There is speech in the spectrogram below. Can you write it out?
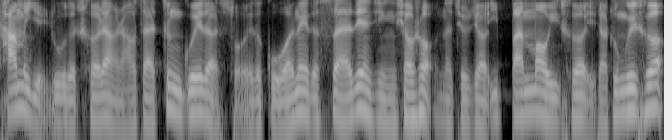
他们引入的车辆，然后在正规的所谓的国内的四 S 店进行销售，那就叫一般贸易车，也叫中规车。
